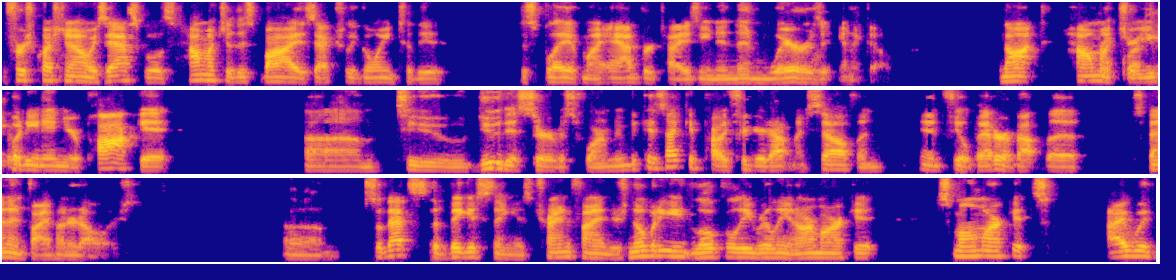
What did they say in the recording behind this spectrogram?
The first question I always ask was how much of this buy is actually going to the display of my advertising, and then where is it going to go? Not how much are you putting in your pocket um, to do this service for me because I could probably figure it out myself and and feel better about the spending five hundred dollars. Um, so that's the biggest thing is trying to find. There's nobody locally really in our market. Small markets, I would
